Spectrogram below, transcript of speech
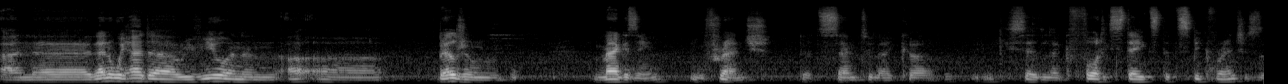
and uh, then we had a review in an uh, uh, Belgium magazine in French that sent to like uh, he said like 40 states that speak French. Is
